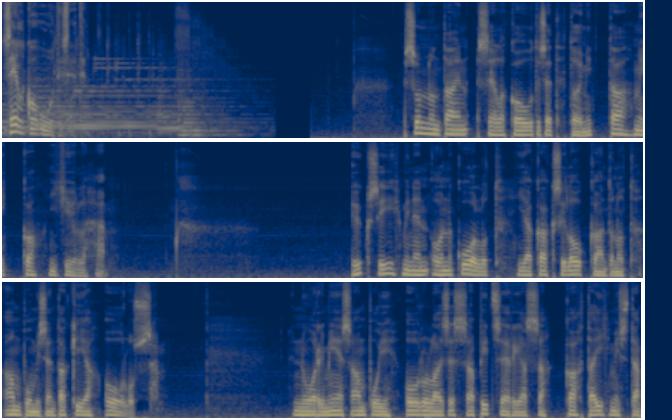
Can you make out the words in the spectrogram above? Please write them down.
Selkouutiset. Sunnuntain selkouutiset toimittaa Mikko Jylhä. Yksi ihminen on kuollut ja kaksi loukkaantunut ampumisen takia Oulussa. Nuori mies ampui oululaisessa pizzeriassa kahta ihmistä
